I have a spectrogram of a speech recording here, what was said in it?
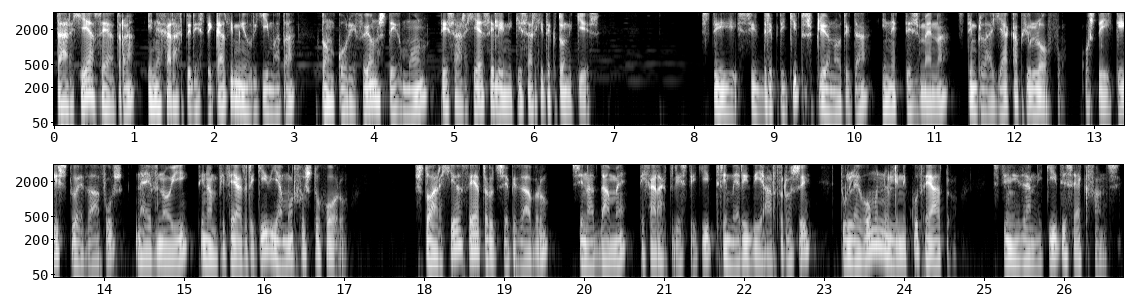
Τα αρχαία θέατρα είναι χαρακτηριστικά δημιουργήματα των κορυφαίων στιγμών της αρχαίας ελληνικής αρχιτεκτονικής. Στη συντριπτική τους πλειονότητα είναι κτισμένα στην πλαγιά κάποιου λόφου, ώστε η κλίση του εδάφους να ευνοεί την αμφιθεατρική διαμόρφωση του χώρου. Στο αρχαίο θέατρο της Επιδαύρου συναντάμε τη χαρακτηριστική τριμερή διάρθρωση του λεγόμενου ελληνικού θεάτρου στην ιδανική της έκφανση.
